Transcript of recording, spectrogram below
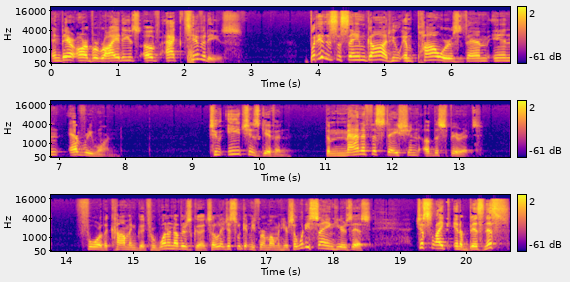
And there are varieties of activities. But it is the same God who empowers them in everyone. To each is given the manifestation of the Spirit for the common good, for one another's good. So just look at me for a moment here. So, what he's saying here is this just like in a business,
